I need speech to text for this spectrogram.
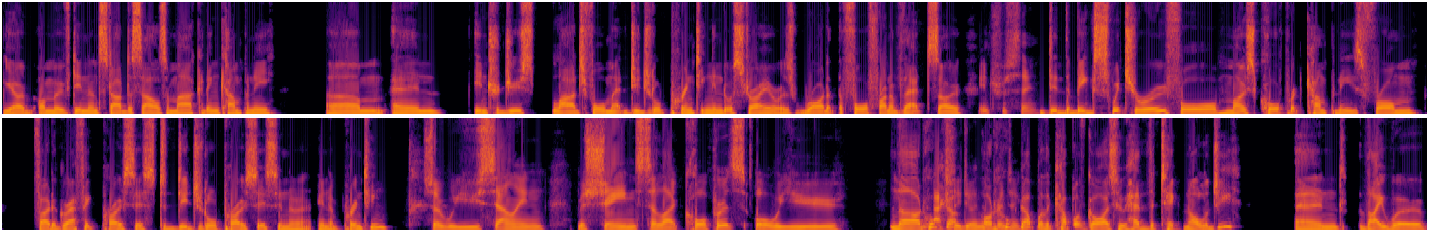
you know I moved in and started a sales and marketing company, um, and introduced large format digital printing into Australia. Was right at the forefront of that. So Interesting. did the big switcheroo for most corporate companies from photographic process to digital process in a in a printing. So were you selling machines to like corporates, or were you? No, I'd hooked Actually up, doing the I'd printing. hooked up with a couple of guys who had the technology, and they were,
